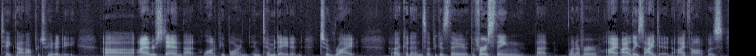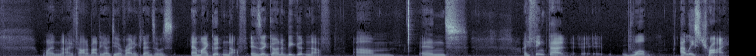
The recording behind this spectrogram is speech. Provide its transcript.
take that opportunity? Uh, I understand that a lot of people are in- intimidated to write a cadenza because they the first thing that whenever I, I at least I did I thought was when I thought about the idea of writing cadenza was, am I good enough? Is it going to be good enough? Um, and I think that, well, at least try.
